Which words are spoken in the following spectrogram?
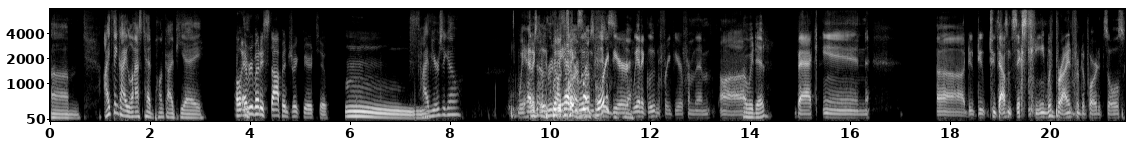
Um, I think I last had Punk IPA oh, everybody stop and drink beer too. Mm. five years ago. we had a There's a gluten, Brewdog we had a bar, gluten free beer. Yeah. We had a gluten free beer from them. Uh, oh, we did. back in uh do, do 2016 with Brian from Departed Souls,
